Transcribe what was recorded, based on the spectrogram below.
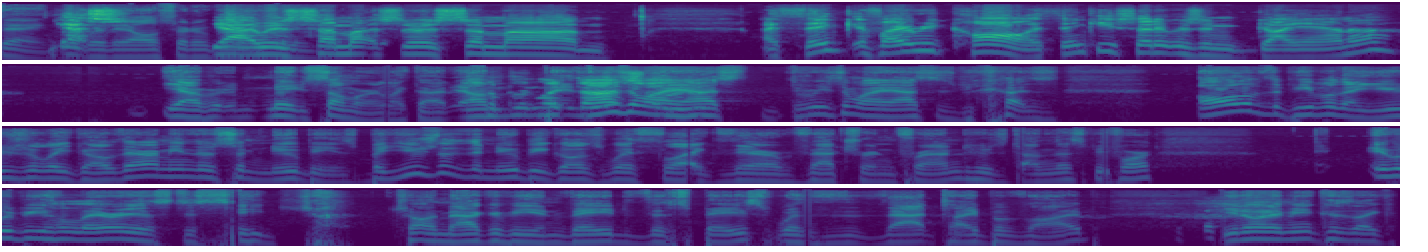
thing where Yes. they all sort of Yeah, it was some. There was some. Um, I think, if I recall, I think he said it was in Guyana. Yeah, maybe somewhere like that. Um, Something like the that, reason why I asked, the reason why I asked is because all of the people that usually go there, I mean, there's some newbies, but usually the newbie goes with like their veteran friend who's done this before. It would be hilarious to see John McAfee invade the space with that type of vibe. You know what I mean? Because like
